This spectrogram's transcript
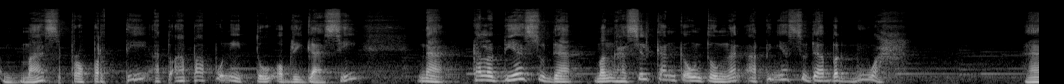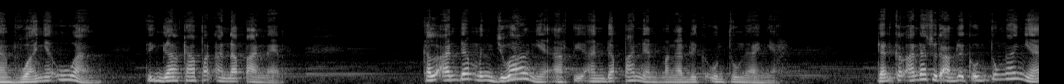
emas, properti atau apa pun itu, obligasi. Nah, kalau dia sudah menghasilkan keuntungan artinya sudah berbuah. Nah, buahnya uang. Tinggal kapan Anda panen. Kalau Anda menjualnya arti Anda panen mengambil keuntungannya. Dan kalau Anda sudah ambil keuntungannya,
